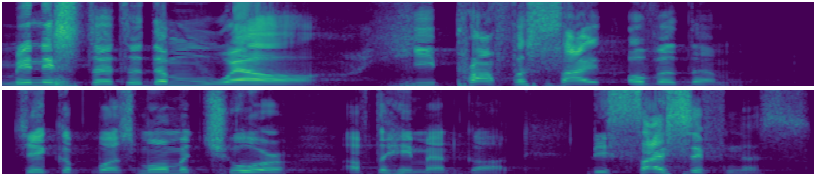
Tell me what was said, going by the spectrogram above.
minister to them well. He prophesied over them. Jacob was more mature after he met God. Decisiveness.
